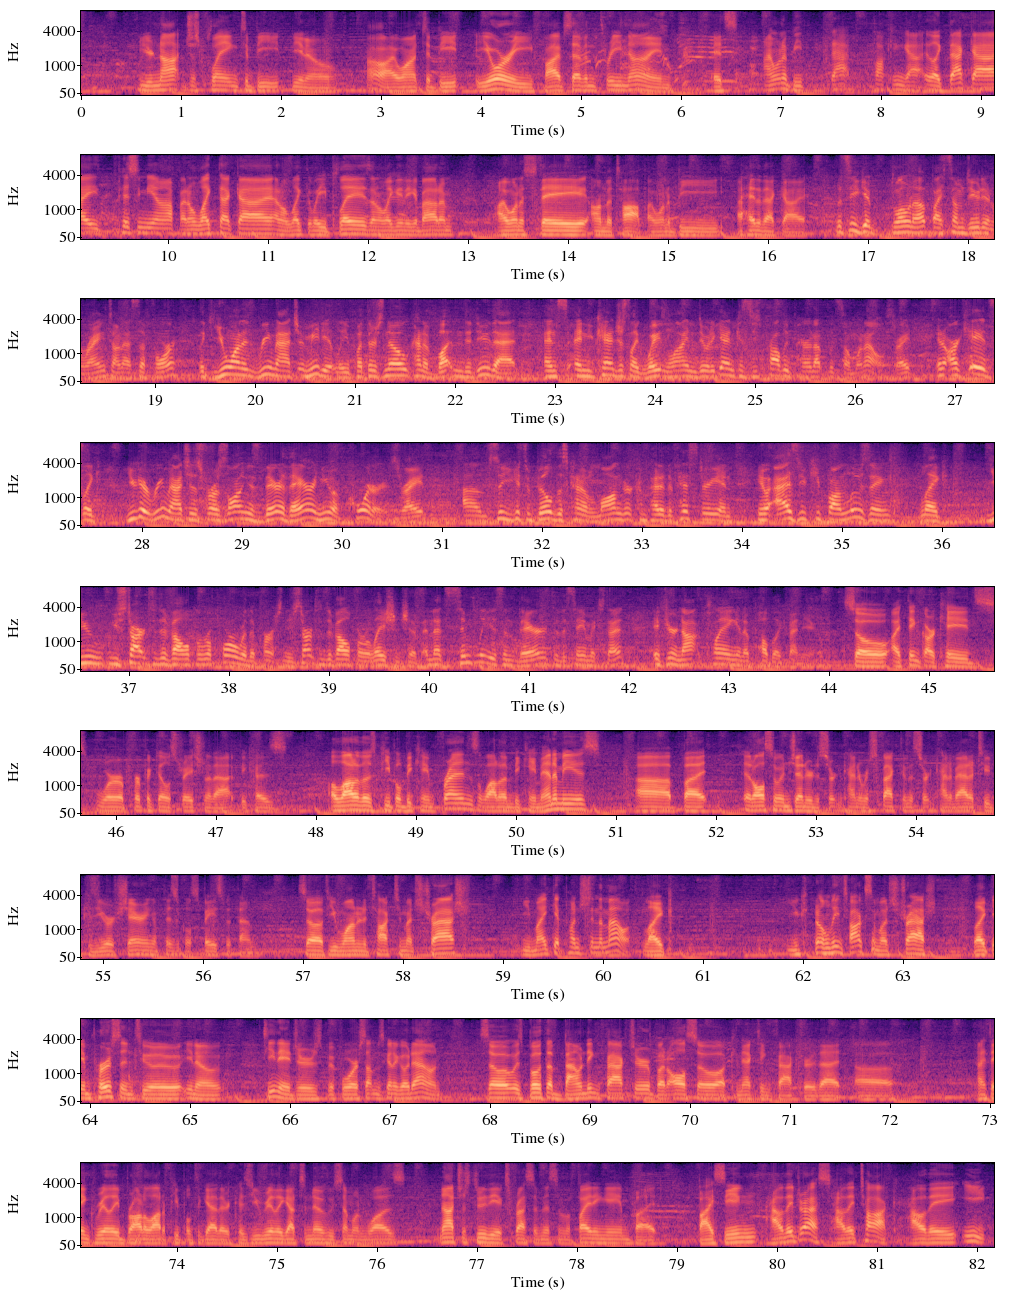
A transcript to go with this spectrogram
you're not just playing to beat, you know, oh, I want to beat Iori 5739. It's, I want to beat that fucking guy. Like that guy pissing me off. I don't like that guy. I don't like the way he plays. I don't like anything about him. I want to stay on the top. I want to be ahead of that guy. Let's say you get blown up by some dude in ranked on SF4. Like you want to rematch immediately, but there's no kind of button to do that, and and you can't just like wait in line and do it again because he's probably paired up with someone else, right? In arcades, like you get rematches for as long as they're there and you have quarters, right? Um, so you get to build this kind of longer competitive history, and you know as you keep on losing, like you, you start to develop a rapport with a person, you start to develop a relationship, and that simply isn't there to the same extent if you're not playing in a public venue. So I think arcades were a perfect illustration of that because a lot of those people became friends, a lot of them became enemies, uh, but it also engendered a certain kind of respect and a certain kind of attitude because you were sharing a physical space with them. So if you wanted to talk too much trash, you might get punched in the mouth. Like, you can only talk so much trash, like in person to, you know, teenagers before something's going to go down. So it was both a bounding factor, but also a connecting factor that uh, I think really brought a lot of people together because you really got to know who someone was, not just through the expressiveness of a fighting game, but by seeing how they dress, how they talk, how they eat.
